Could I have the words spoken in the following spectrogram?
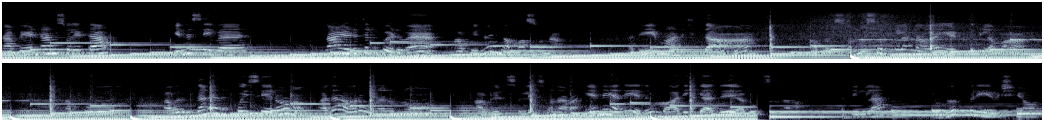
நான் வேண்டான்னு சொல்லிட்டா? என்ன செய்வ? நான் எடுத்துகிட்டு போயிடுவேன் அப்படின்னு எங்கள் அம்மா சொன்னாங்க. அதே மாதிரி தான் அவர் சொன்ன சொற்களை நல்லா எடுத்துக்கலாமா? அப்போ அவருக்கு தானே அது போய் சேரும். அதை அவர் உணரணும் அப்படின்னு சொல்லி சொன்னாராம். என்னை அது எதுவும் பாதிக்காது அப்படின்னு சொன்னாராம். பார்த்தீங்களா? எவ்வளோ பெரிய விஷயம்.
